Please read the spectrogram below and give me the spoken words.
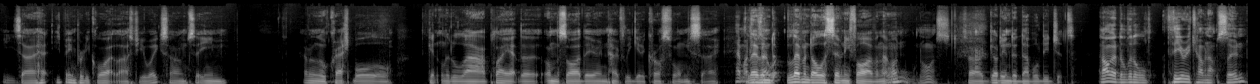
He's uh, he's been pretty quiet last few weeks, so I'm seeing him having a little crash ball or getting a little uh, play out the on the side there, and hopefully get across for me. So How much was that one? eleven dollars seventy five on that one. Nice. So I got into double digits. And I've got a little theory coming up soon.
